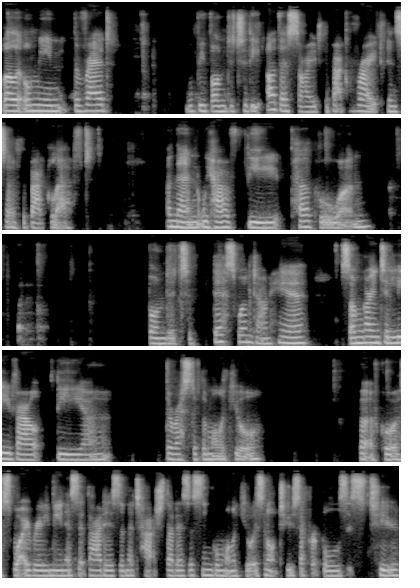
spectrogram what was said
Well, it will mean the red will be bonded to the other side, the back right, instead of the back left. And then we have the purple one bonded to this one down here. So I'm going to leave out the, uh, the rest of the molecule but of course, what I really mean is that that is an attached, that is a single molecule. It's not two separate balls, it's two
